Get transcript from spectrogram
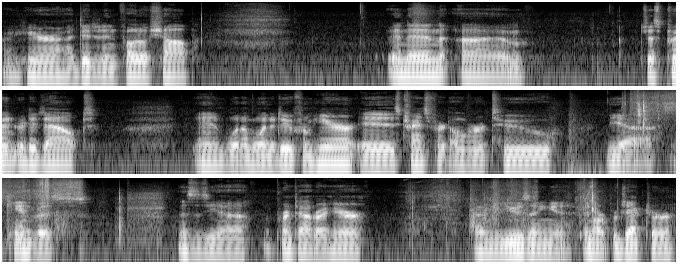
right here. I did it in Photoshop. And then um, just printed it out. And what I'm going to do from here is transfer it over to the uh, canvas. This is the uh, printout right here. I'm using an art projector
